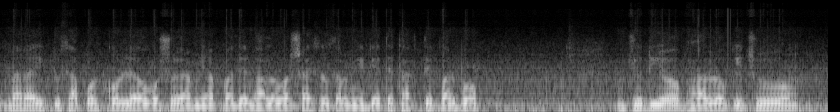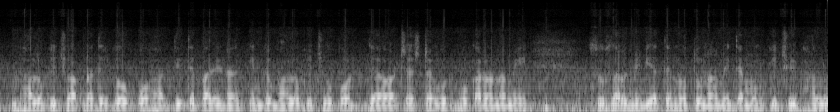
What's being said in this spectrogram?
আপনারা একটু সাপোর্ট করলে অবশ্যই আমি আপনাদের ভালোবাসায় সোশ্যাল মিডিয়াতে থাকতে পারব। যদিও ভালো কিছু ভালো কিছু আপনাদেরকে উপহার দিতে পারি না, কিন্তু ভালো কিছু উপহার দেওয়ার চেষ্টা করব, কারণ আমি সোশ্যাল মিডিয়াতে নতুন, আমি তেমন কিছুই ভালো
